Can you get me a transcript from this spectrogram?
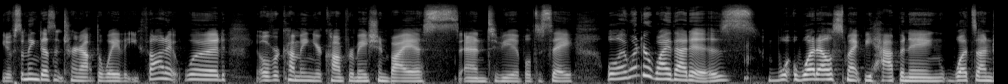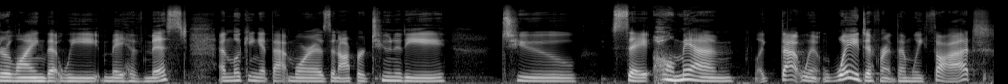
you know, if something doesn't turn out the way that you thought it would, overcoming your confirmation bias and to be able to say, well, I wonder why that is. W- what else might be happening? What's underlying that we may have missed? And looking at that more as an opportunity to say, oh man, like that went way different than we thought.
